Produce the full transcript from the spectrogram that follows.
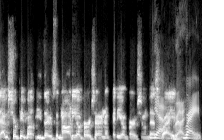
I'm sure people there's an audio version and a video version of this, Yeah. right? Right. Right.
